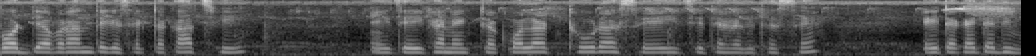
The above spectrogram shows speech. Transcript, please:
বর্দি আবার আনতে গেছে একটা কাছি এই যে এইখানে একটা কলার থুর আছে এই যে দেখা যেতেছে এইটা কাইটা দিব।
